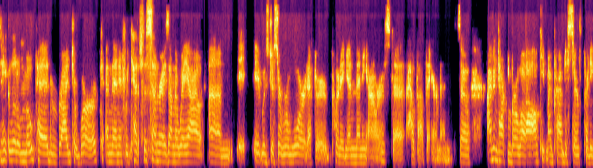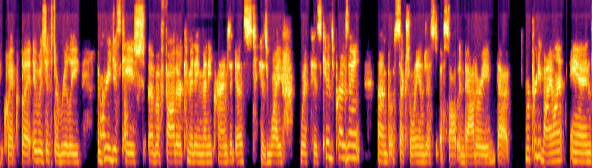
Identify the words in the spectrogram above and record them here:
take a little moped ride to work. And then if we catch the sunrise on the way out, um, it, it, was just a reward after putting in many hours to help out the airmen. So I've been talking for a while. I'll keep my proud to serve pretty quick, but it was just a really egregious case of a father committing many crimes against his wife with his kids present, um, both sexually and just assault and battery that were pretty violent. And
